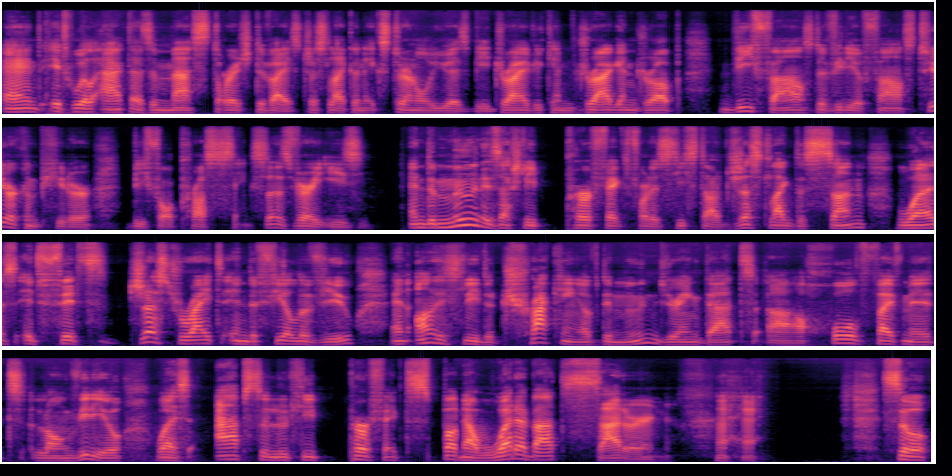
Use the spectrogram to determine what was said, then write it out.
and it will act as a mass storage device, just like an external USB drive. You can drag and drop the files, the video files, to your computer before processing. So that's very easy. And the moon is actually perfect for the Seestar, just like the sun was. It fits just right in the field of view. And honestly, the tracking of the moon during that uh, whole five minute long video was absolutely perfect spot. Now, what about Saturn? so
